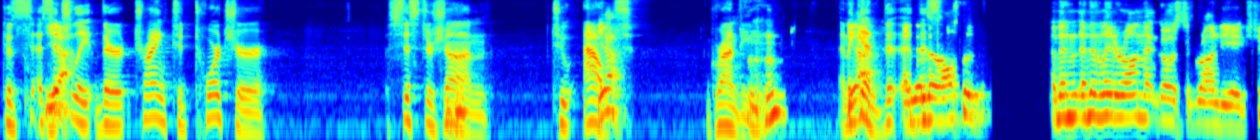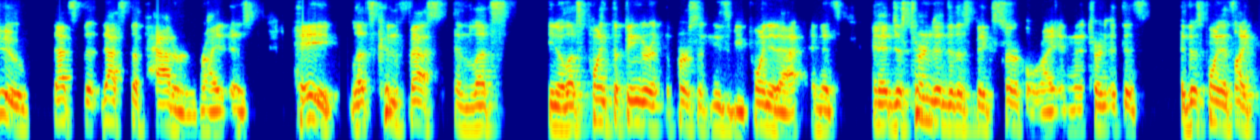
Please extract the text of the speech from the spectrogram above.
because essentially they're trying to torture Sister Jean to out Yeah. Grandier. Mhm. And Yeah. again, th- and then this, they're also and then and then later on that goes to Grandier too. That's the that's the pattern, right? Is hey, let's confess and let's you know let's point the finger at the person it needs to be pointed at, and it's and it just turns into this big circle, right? And it turns at this at this point, it's like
